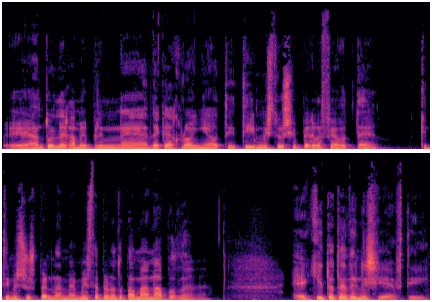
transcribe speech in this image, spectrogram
ε, αν το λέγαμε πριν 10 ε, χρόνια ότι τι μισθούς υπέγραφε ο ΤΕ και τι μισθούς παίρναμε εμείς, θα πρέπει να το πάμε ανάποδα. Βέβαια. Εκεί τότε δεν ισχύει αυτή.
